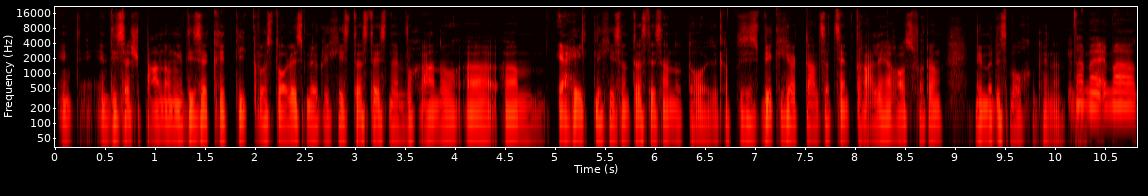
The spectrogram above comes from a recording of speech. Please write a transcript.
in, in, dieser Spannung, in dieser Kritik, was da alles möglich ist, dass das einfach auch noch äh, ähm, erhältlich ist und dass das auch noch da ist. Ich glaube, das ist wirklich eine ganz eine zentrale Herausforderung, wie wir das machen können. Weil man ja immer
